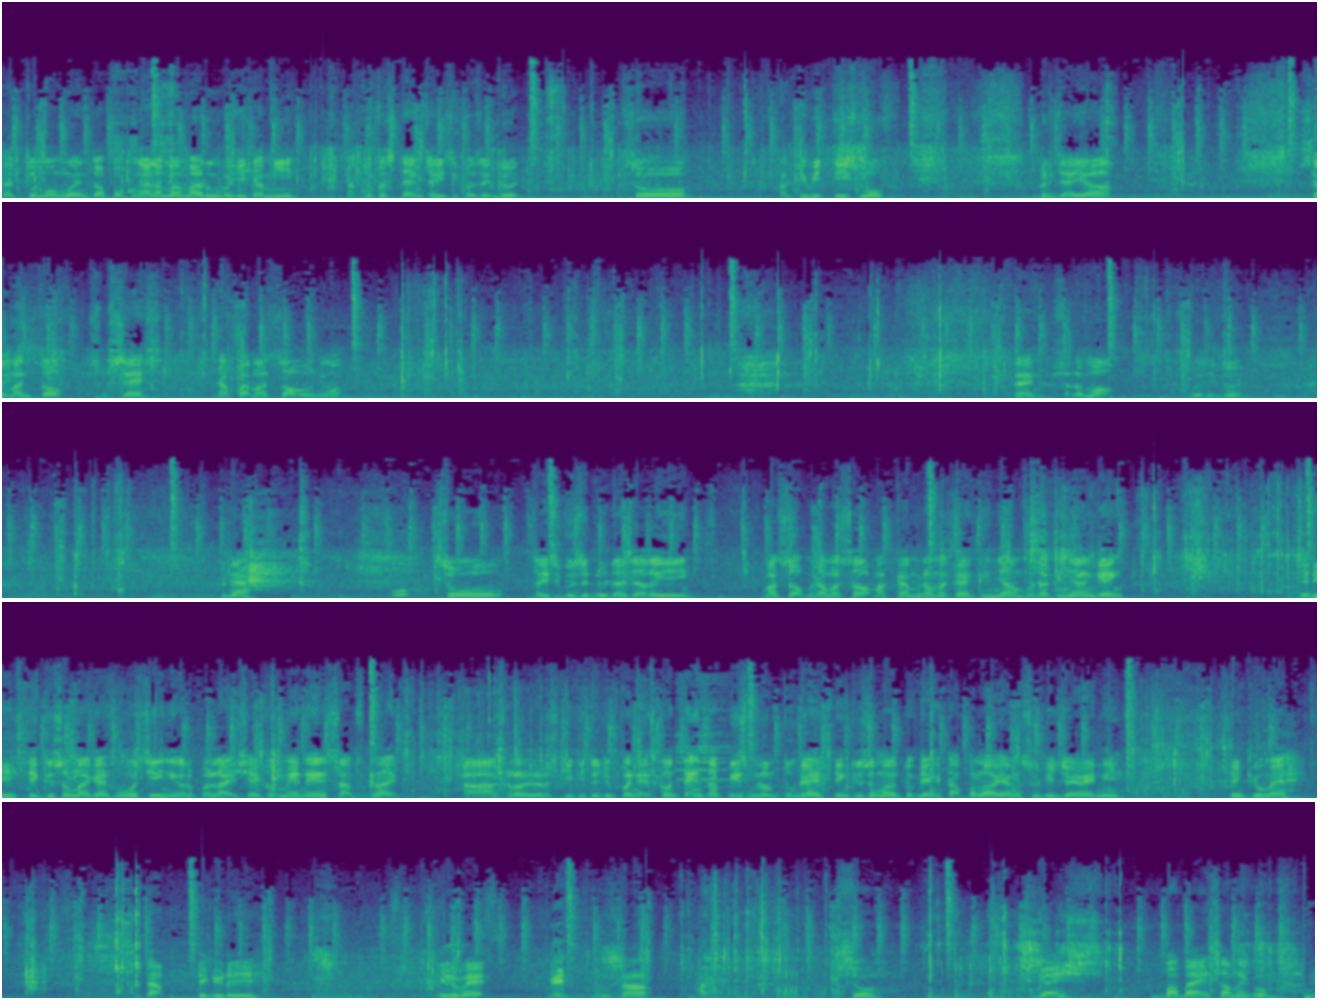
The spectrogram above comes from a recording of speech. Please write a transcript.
Satu momen tu apa pengalaman baru bagi kami. Aku first time cari siput sedut. So aktiviti smooth Berjaya Semantap Sukses Dapat masak pun tengok Kan Masak lemak Sebut sedut Pedah So Saya sebut sedut dah cari Masak pun dah masak Makan pun dah makan Kenyang pun dah kenyang geng. Jadi thank you so much guys for watching. Jangan lupa like, share, komen and subscribe. Uh, Kalau ada rezeki kita jumpa next content. Tapi sebelum tu guys Thank you so much untuk geng ketak pala yang sudi join hari ni. Thank you meh. Mantap Thank you di. Thank you meh. Okay. Mantap. So Guys Bye bye Assalamualaikum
